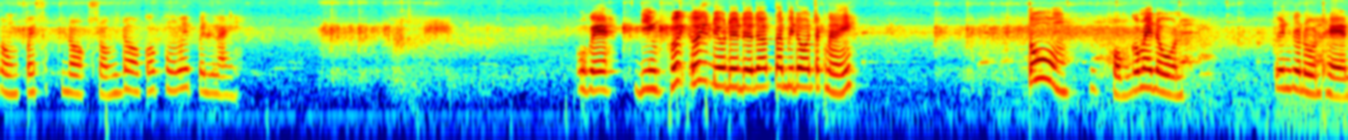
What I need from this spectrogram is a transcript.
ส่งไปสักดอกสองดอกก็คงไม่เป็นไร โอเค ยิง เฮ้ยเฮ้ยเดี๋ยวเดี๋ยวเดี๋ยวตาบิโดจากไหน ตุ้ม ผมก็ไม่โดน เพื่อนก็โดนแทน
